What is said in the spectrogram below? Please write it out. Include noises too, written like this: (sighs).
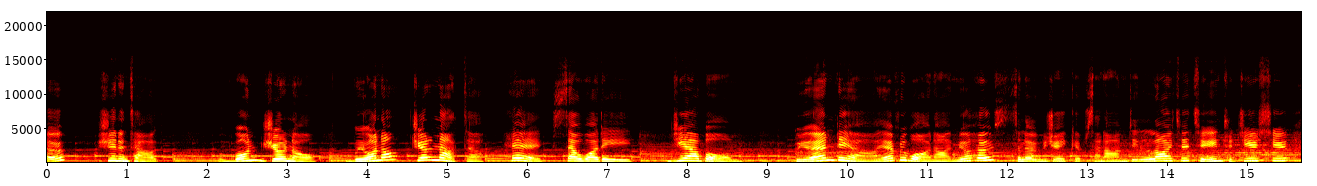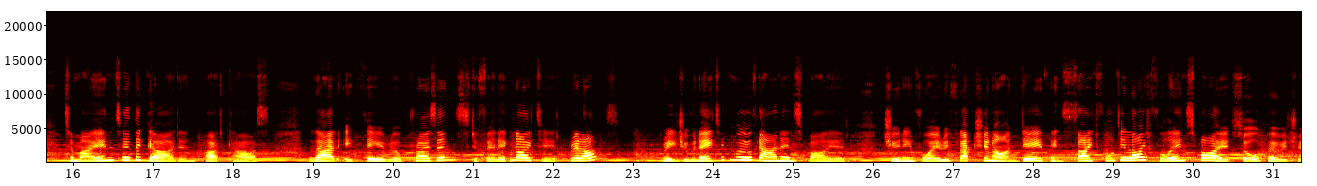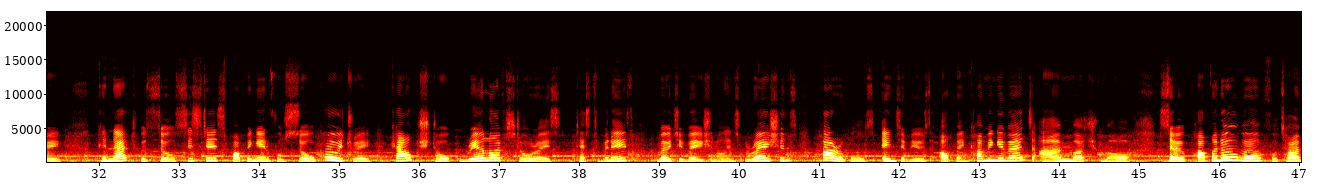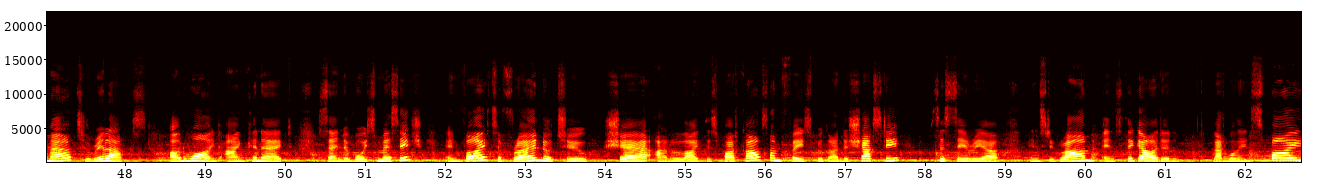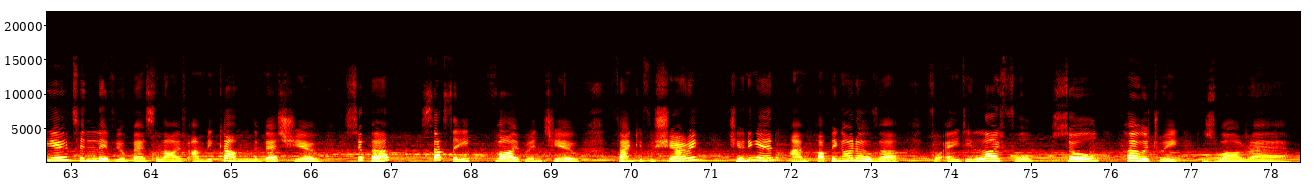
Hello, guten Tag, buongiorno, buona giornata, hey, sawadi, jiabom. Buen dia, everyone. I'm your host, Salome Jacobs, and I'm delighted to introduce you to my Into the Garden podcast. That ethereal presence to feel ignited, relaxed, rejuvenated, moved, and inspired. Tuning for a reflection on deep, insightful, delightful, inspired soul poetry. Connect with soul sisters popping in for soul poetry, couch talk, real life stories, testimonies, motivational inspirations, parables, interviews, up and coming events, and much more. So pop on over for time out to relax, unwind, and connect. Send a voice message, invite a friend or two, share and like this podcast on Facebook under Shasti Cecilia, Instagram, Into the Garden. That will inspire you to live your best life and become the best you. Super, sassy, vibrant you. Thank you for sharing, tuning in, and popping on over for a delightful soul poetry soiree.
